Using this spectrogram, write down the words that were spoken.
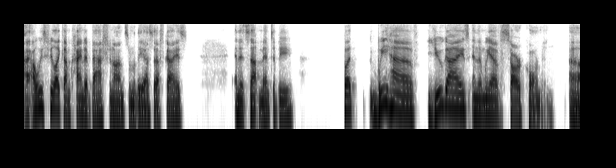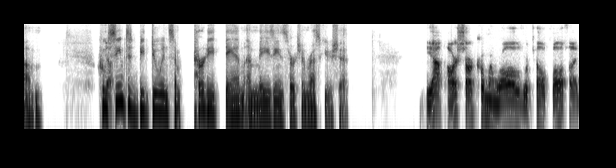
I always feel like I'm kind of bashing on some of the SF guys, and it's not meant to be. But we have you guys, and then we have SAR Corpsman, um, who Yeah. seem to be doing some pretty damn amazing search and rescue shit. Yeah. Our SAR corpsmen were all rappel qualified.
